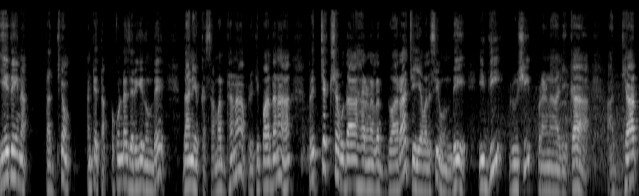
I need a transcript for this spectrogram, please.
ఏదైనా తథ్యం అంటే తప్పకుండా జరిగేది ఉందే దాని యొక్క సమర్థన ప్రతిపాదన ప్రత్యక్ష ఉదాహరణల ద్వారా చేయవలసి ఉంది. ఇది ఋషి ప్రణాళిక. అధ్యాత్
